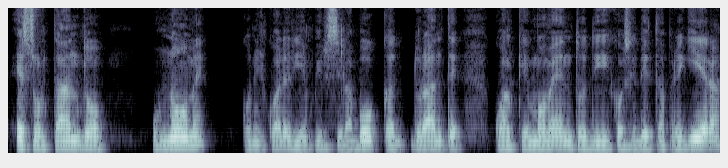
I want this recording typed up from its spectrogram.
È soltanto un nome con il quale riempirsi la bocca durante qualche momento di cosiddetta preghiera?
